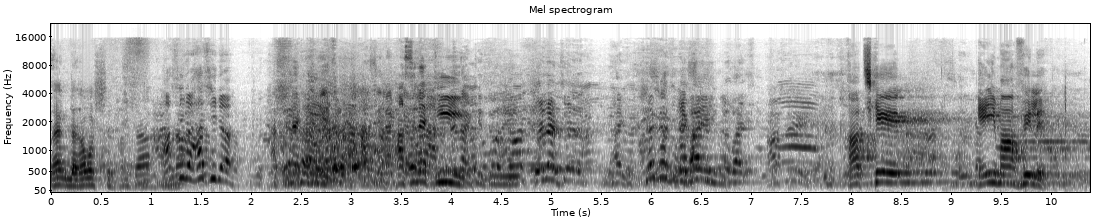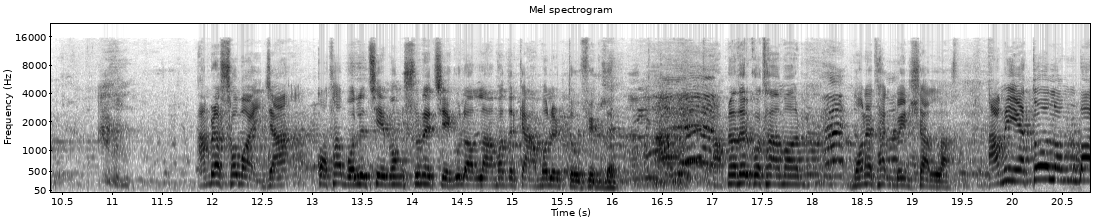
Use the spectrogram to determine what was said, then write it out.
দেন দেন অবশ্যই। হাসিনা হাসিনা। হাসিনা কি? আজকে এই মাহফিলে আমরা সবাই যা কথা বলেছি এবং শুনেছি এগুলো আল্লাহ আমাদেরকে আমলের তৌফিক দেন। আপনাদের কথা আমার মনে থাকবে ইনশাল্লাহ আমি এত লম্বা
